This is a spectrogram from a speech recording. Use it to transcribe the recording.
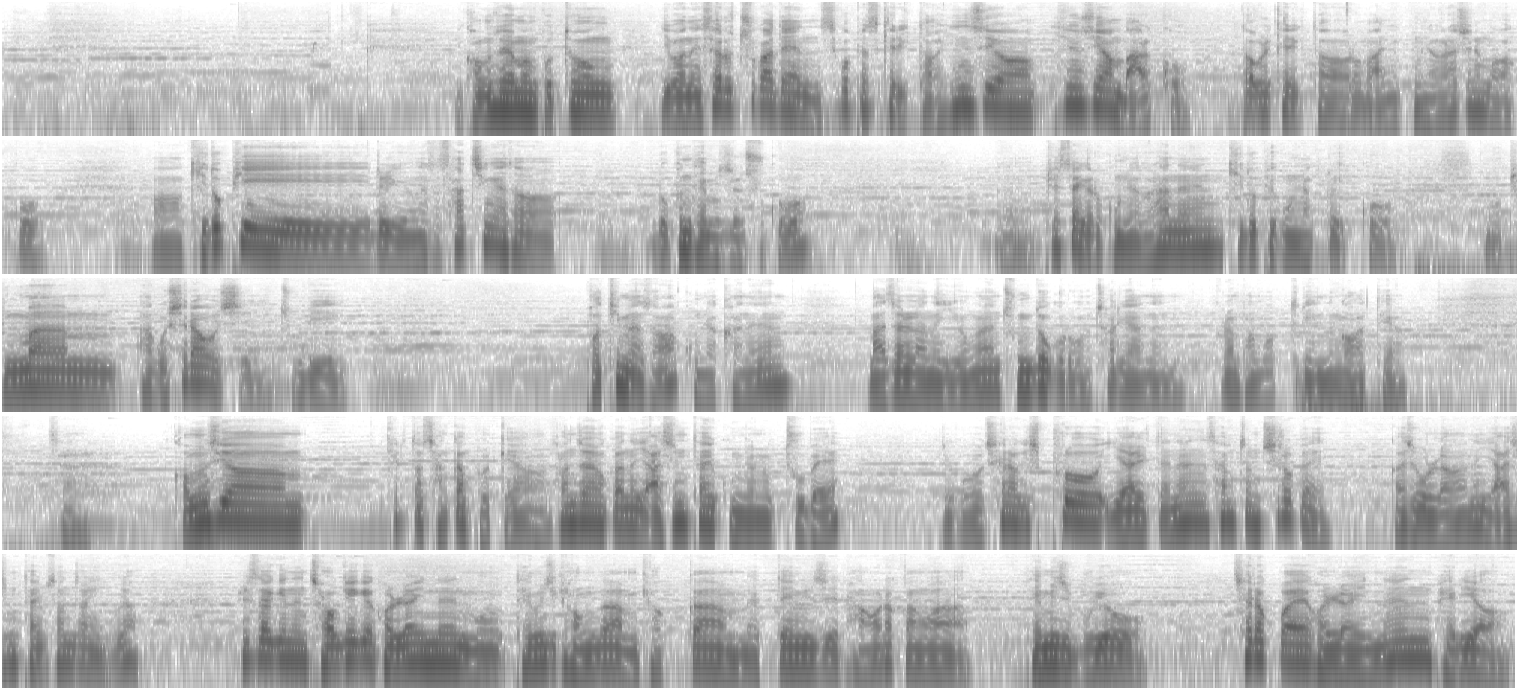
이 검수염은 보통 이번에 새로 추가된 스코패스 캐릭터 흰수염, 흰수염 마르코 더블 캐릭터로 많이 공략을 하시는 것 같고 어, 기도피를 이용해서 4층에서 높은 데미지를 주고 어, 필살기로 공략을 하는 기도피 공략도 있고 뭐 빅맘하고 시라우시 좀비 버티면서 공략하는 마젤란을 이용한 중독으로 처리하는 그런 방법들이 있는 것 같아요. 자, 검은 수염 캐릭터 잠깐 볼게요. 선자 효과는 야심 타입 공격력 2배, 그리고 체력이 10% 이하일 때는 3.75배까지 올라가는 야심 타입 선장이고요. 필살기는 적에게 걸려있는 뭐 데미지 경감, 격감, 맵 데미지, 방어력 강화, 데미지 무효, 체력 바에 걸려있는 베리어,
